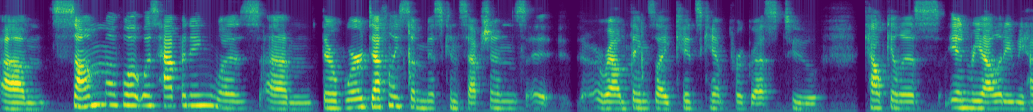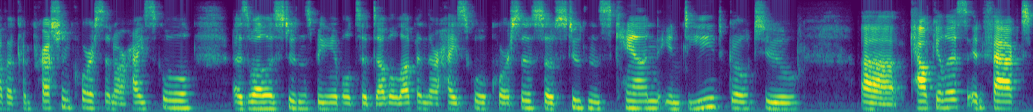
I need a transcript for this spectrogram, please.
Um, some of what was happening was um, there were definitely some misconceptions uh, around things like kids can't progress to calculus. In reality, we have a compression course in our high school, as well as students being able to double up in their high school courses. So students can indeed go to uh, calculus. In fact,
